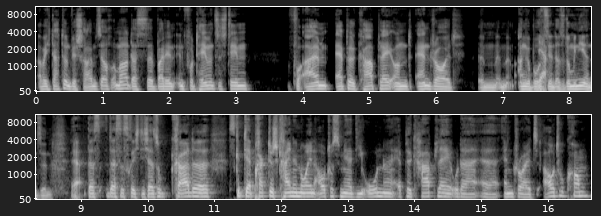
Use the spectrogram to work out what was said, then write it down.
Aber ich dachte, und wir schreiben es ja auch immer, dass äh, bei den Infotainment-Systemen vor allem Apple CarPlay und Android im, im Angebot ja. sind, also dominierend sind. Ja, das, das ist richtig. Also gerade, es gibt ja praktisch keine neuen Autos mehr, die ohne Apple CarPlay oder äh, Android Auto kommen.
